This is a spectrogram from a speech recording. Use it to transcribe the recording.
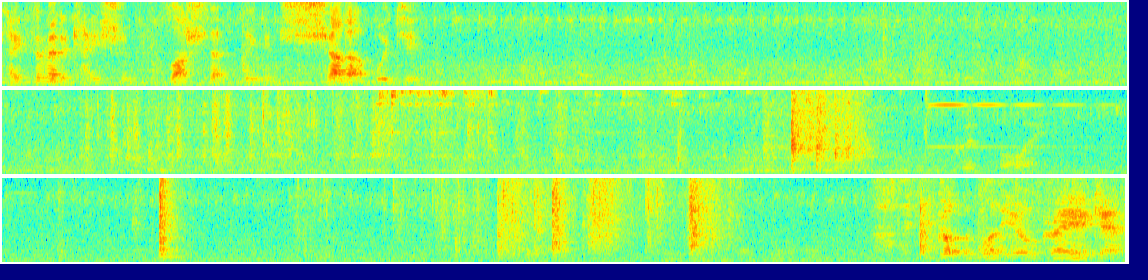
Take some medication, flush that thing, and shut up, would you? Good boy. They've got the bloody Earl Grey again.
